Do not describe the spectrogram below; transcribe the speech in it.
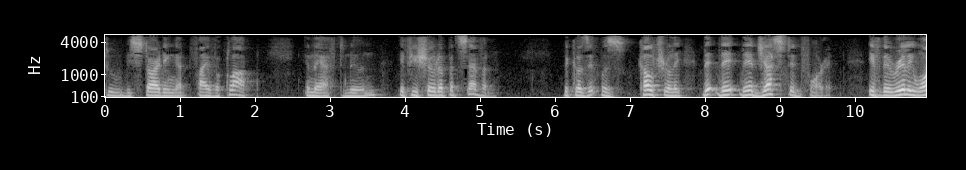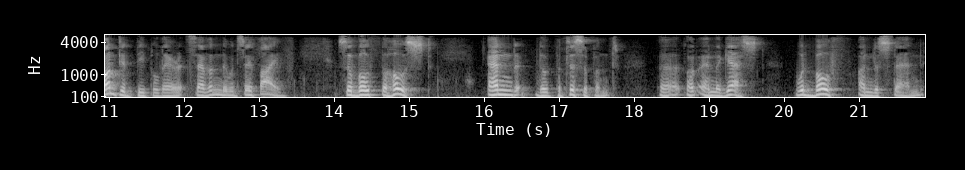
to be starting at five o'clock in the afternoon. If you showed up at seven, because it was culturally they, they, they adjusted for it. If they really wanted people there at seven, they would say five. So both the host and the participant uh, and the guest would both understand,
